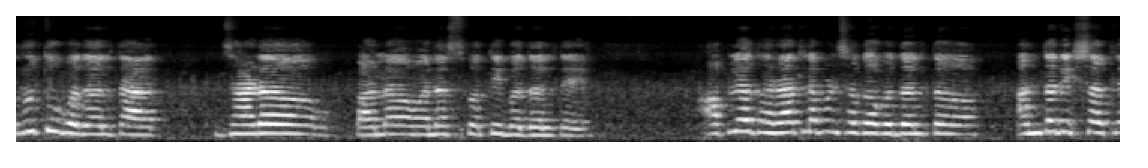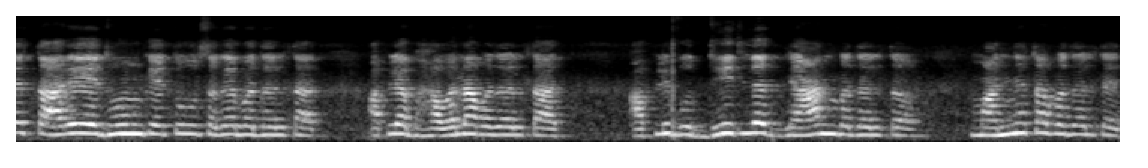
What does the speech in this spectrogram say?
ऋतू बदलतात. झाडं पानं वनस्पती बदलते. आपल्या घरातलं पण सगळं बदलतं. अंतरिक्षातले तारे धूमकेतू सगळे बदलतात. आपल्या भावना बदलतात. आपली बुद्धीतलं ज्ञान बदलतं. मान्यता बदलतात.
